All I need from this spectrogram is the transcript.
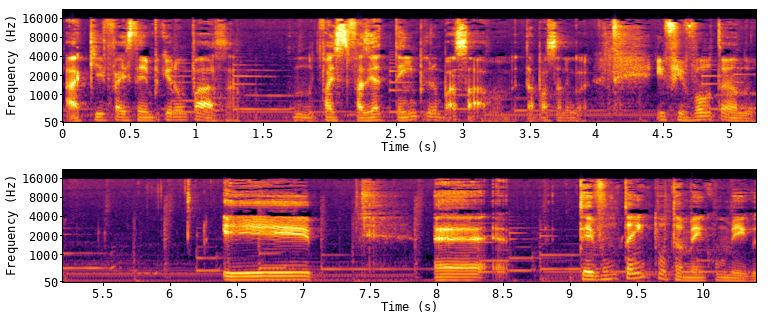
Aqui faz tempo que não passa. Faz, fazia tempo que não passava, tá passando agora. Enfim, voltando. E. É, teve um tempo também comigo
